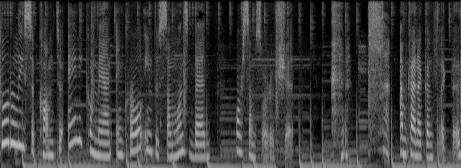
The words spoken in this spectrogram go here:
totally succumb to any command and curl into someone's bed or some sort of shit. I'm kind of conflicted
